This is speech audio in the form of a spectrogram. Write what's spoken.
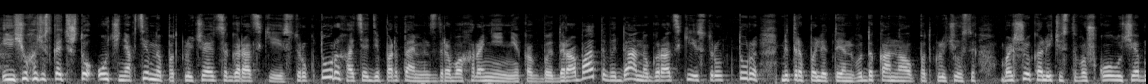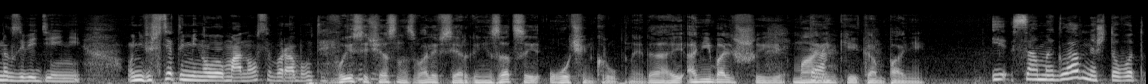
И еще хочу сказать, что очень активно подключаются городские структуры, хотя департамент здравоохранения как бы дорабатывает, да, но городские структуры, метрополитен, водоканал подключился, большое количество школ, учебных заведений. Университет имени Ломоносова работает. Вы сейчас назвали все организации очень крупные, да? Они большие, маленькие да. компании. И самое главное, что вот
